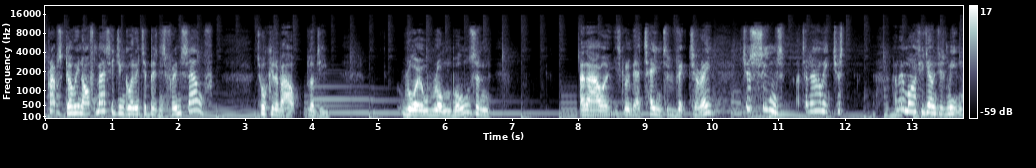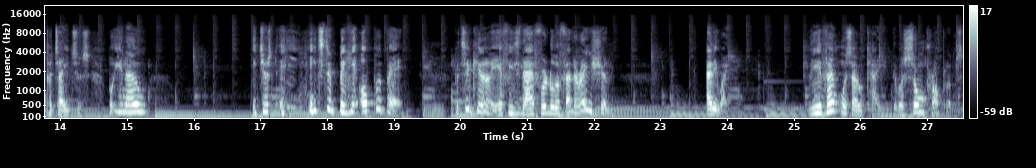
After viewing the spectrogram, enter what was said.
perhaps going off message and going into business for himself. Talking about bloody Royal Rumbles and and how it's going to be a tainted victory. It just seems I don't know, it just I know Marty Jones is meat and potatoes, but you know, he just he needs to big it up a bit, particularly if he's there for another federation. Anyway, the event was okay. There were some problems.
